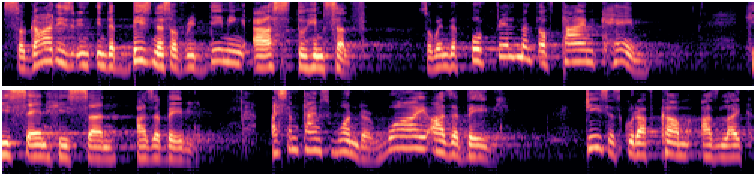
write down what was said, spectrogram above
So God is in, in the business of redeeming us to himself. So when the fulfillment of time came, he sent his son as a baby. I sometimes wonder why as a baby? Jesus could have come as like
